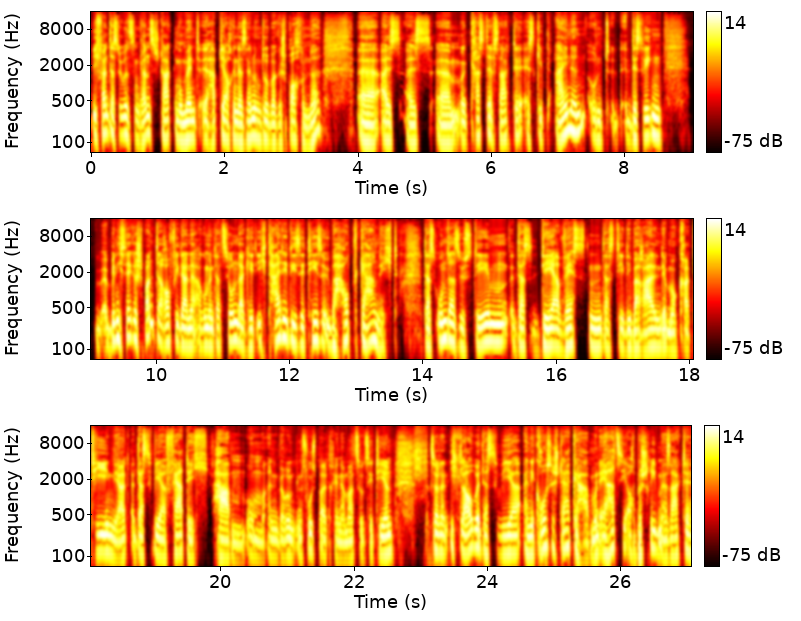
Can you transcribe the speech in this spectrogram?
Ich fand das übrigens einen ganz starken Moment, äh, habt ihr auch in der Sendung drüber gesprochen, ne? Äh, als als ähm, Krastev sagte, es gibt einen und deswegen bin ich sehr gespannt darauf, wie deine Argumentation da geht. Ich teile diese These überhaupt gar nicht, dass unser System, dass der Westen, dass die liberalen Demokratien, ja, dass wir fertig haben, um einen berühmten Fußballtrainer mal zu zitieren, sondern ich glaube, dass wir eine große Stärke haben. Und er hat sie auch beschrieben. Er sagte,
